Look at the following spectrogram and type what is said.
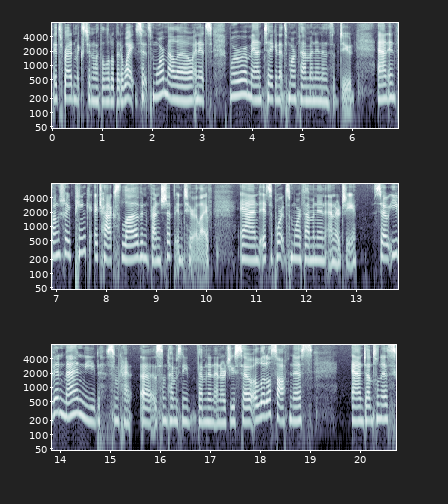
it's red mixed in with a little bit of white. So it's more mellow and it's more romantic and it's more feminine and subdued. And in feng shui, pink attracts love and friendship into your life and it supports more feminine energy. So even men need some kind uh, sometimes need feminine energy. So a little softness and gentleness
